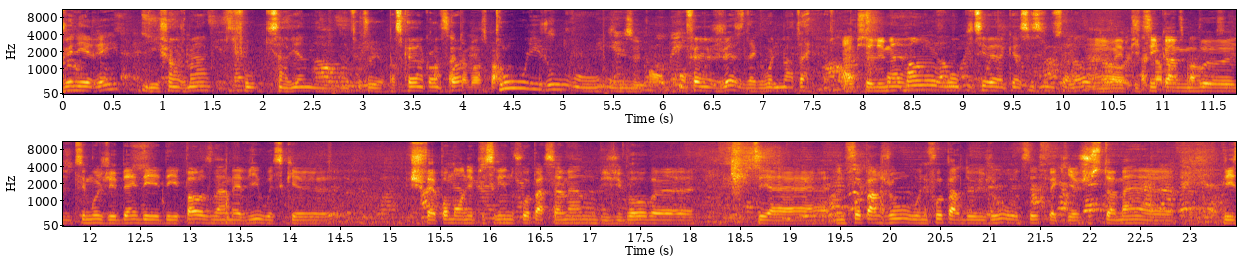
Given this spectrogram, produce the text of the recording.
générer les changements qu'il faut qui s'en viennent dans, dans le futur. Parce que, encore une Ça fois, tous les jours, on, on- on fait un geste d'agroalimentaire. Absolument. On mange ou on cultive avec ceci ou cela. Ah puis tu sais, comme euh, moi, j'ai bien des, des passes dans ma vie où est-ce que je fais pas mon épicerie une fois par semaine, puis j'y vais. euh, à- une fois par jour ou une fois par deux jours. tu sais. Fait qu'il y a justement euh, des,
